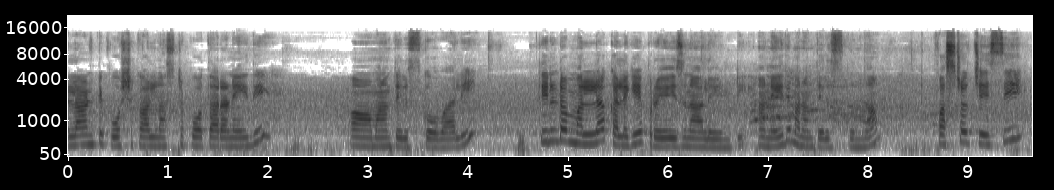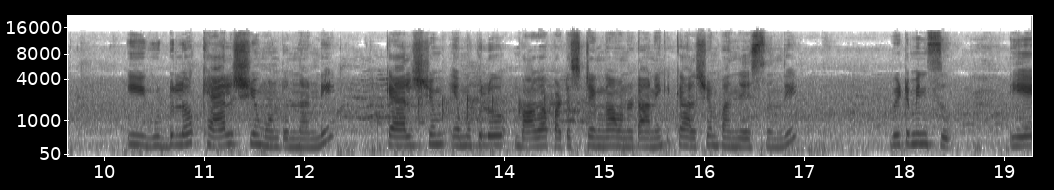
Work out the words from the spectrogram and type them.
ఎలాంటి పోషకాలు నష్టపోతారనేది మనం తెలుసుకోవాలి. తినడం వల్ల కలిగే ప్రయోజనాలు ఏంటి అనేది మనం తెలుసుకుందాం. ఫస్ట్ వచ్చేసి ఈ గుడ్డులో కాల్షియం ఉంటుందండి. కాల్షియం ఎముకలు బాగా పటిష్టంగా ఉండటానికి కాల్షియం పనిచేస్తుంది. Vitamins A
